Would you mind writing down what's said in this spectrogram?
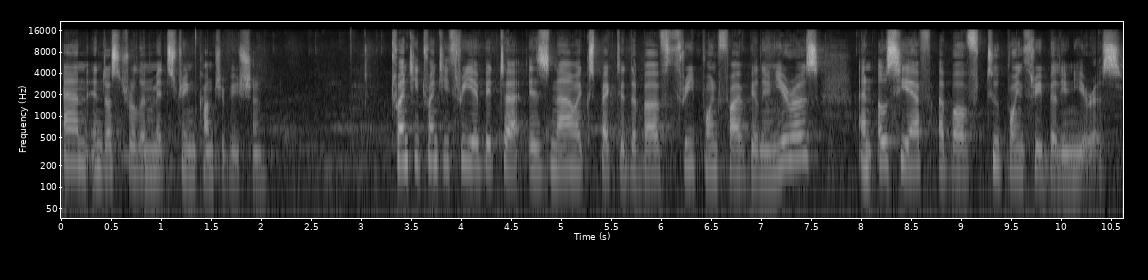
and industrial and midstream contribution. 2023 EBITDA is now expected above 3.5 billion euros and OCF above 2.3 billion euros.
